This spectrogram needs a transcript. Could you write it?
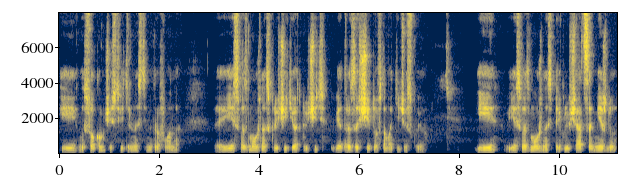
и высоком чувствительности микрофона. Э, есть возможность включить и отключить ветрозащиту автоматическую. И есть возможность переключаться между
